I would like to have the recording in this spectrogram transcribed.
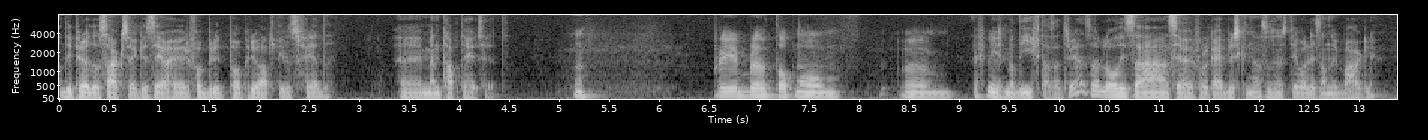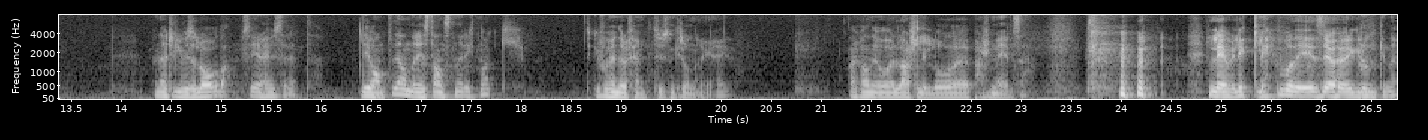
Og de prøvde å saksøke Se og Hør for brudd på privatlivets fred, men tapte i Høyesterett. Fordi ble det tatt noe um, I forbindelse med at de gifta seg, tror jeg, så lå disse Se og Hør-folka i buskene, og så syntes de var litt sånn ubehagelig. Men det er tydeligvis lov, da, sier Høyesterett. De vant i de andre instansene, riktignok. Skulle få 150 000 kroner og greier. Da kan jo Lars Lillo eh, pensjonere seg. Leve lykkelig på de Se og Hør-grunkene.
